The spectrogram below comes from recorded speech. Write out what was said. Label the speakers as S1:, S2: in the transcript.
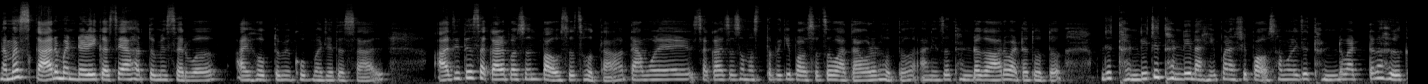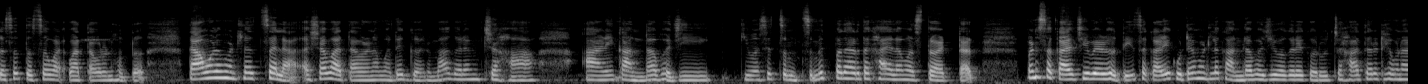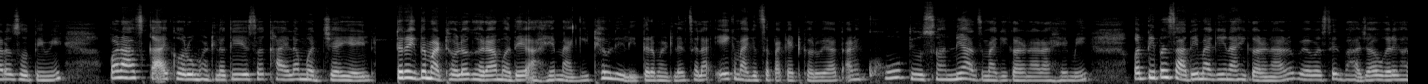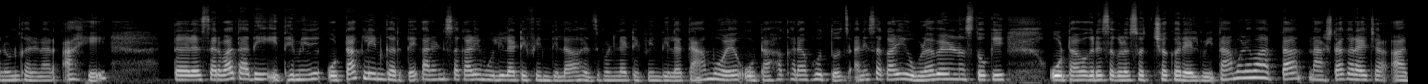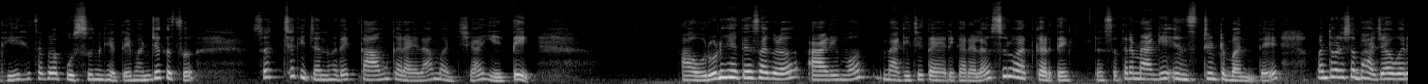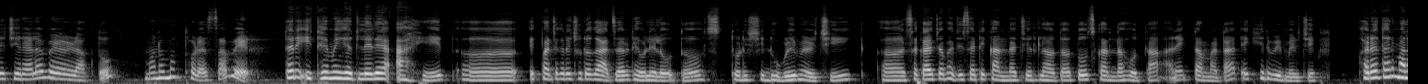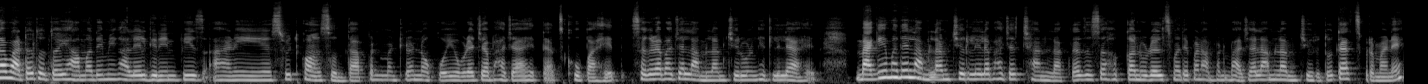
S1: नमस्कार मंडळी कसे आहात तुम्ही सर्व? आय होप तुम्ही खूप मजेत असाल. आज इथे सकाळपासून पाऊसच होता. त्यामुळे सकाळचं असं मस्तपैकी पावसाचं वातावरण होतं आणि जर थंडगार वाटत होतं. म्हणजे थंडीची थंडी नाही पण अशी पावसामुळे जे थंड वाटतं ना हलकंसं तसं वा वातावरण होतं. त्यामुळे म्हटलं चला अशा वातावरणामध्ये गरमागरम चहा आणि कांदा भजी किंवा असे चमचमीत पदार्थ खायला मस्त वाटतात. पण सकाळची वेळ होती. सकाळी कुठे म्हटलं कांदा भजी वगैरे करू. चहा तर ठेवणारच होती मी. पण आज काय करू म्हटलं की असं खायला मज्जा येईल. तर एकदम आठवलं घरामध्ये आहे मॅगी ठेवलेली. तर म्हटलं चला एक मॅगीचं पॅकेट करूयात. आणि खूप दिवसांनी आज मॅगी करणार आहे मी. पण ती पण साधी मॅगी नाही करणार. व्यवस्थित भाज्या वगैरे घालून करणार आहे. तर सर्वात आधी इथे मी ओटा क्लीन करते कारण सकाळी मुलीला टिफिन दिला हजबंडला टिफिन दिला त्यामुळे ओटा हा खराब होतोच. आणि सकाळी एवढा वेळ नसतो की ओटा वगैरे सगळं स्वच्छ करेल मी. त्यामुळे मग आत्ता नाश्ता करायच्या आधी हे सगळं पुसून घेते. म्हणजे कसं स्वच्छ किचनमध्ये काम करायला मज्जा येते. आवरून घेते सगळं आणि मग मॅगीची तयारी करायला सुरुवात करते. तसं तर मॅगी इन्स्टंट बनते पण थोडंसं भाज्या वगैरे चिरायला वेळ लागतो. म्हणून मग थोडासा वेळ. तर इथे मी घेतलेले आहेत एक माझ्याकडे छोटं गाजर ठेवलेलं होतं थोडीशी ढोबळी मिरची सकाळच्या भाजीसाठी कांदा चिरला होता तोच कांदा होता आणि एक टमाटा एक हिरवी मिरची. खरं तर मला वाटत होतं ह्यामध्ये मी घालेल ग्रीन पीज आणि स्वीटकॉर्नसुद्धा पण म्हटलं नको एवढ्या ज्या भाज्या आहेत त्याच खूप आहेत. सगळ्या भाज्या लांब लांब चिरून घेतलेल्या आहेत. मॅगीमध्ये लांब लांब चिरलेल्या भाज्या छान लागतात जसं हक्का नूडल्समध्ये पण आपण भाज्या लांब लांब चिरतो त्याचप्रमाणे.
